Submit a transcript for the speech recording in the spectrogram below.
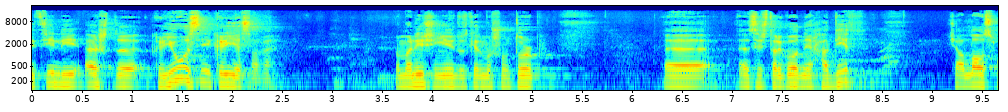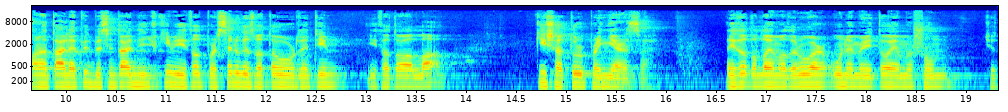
i cili është krijuesi i krijesave. Normalisht njeriu duhet të ketë më shumë turp ë siç tregohet në një hadith që Allahu subhanahu wa taala e pyet besimtarin Ditën e Gjykimit i thotë përse nuk e zbatove urdhrin tim i thotë o Allah Kisha turp prej njerëzve. Dhe i thotë Allahu i Madhëruar, unë e meritoja më shumë që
